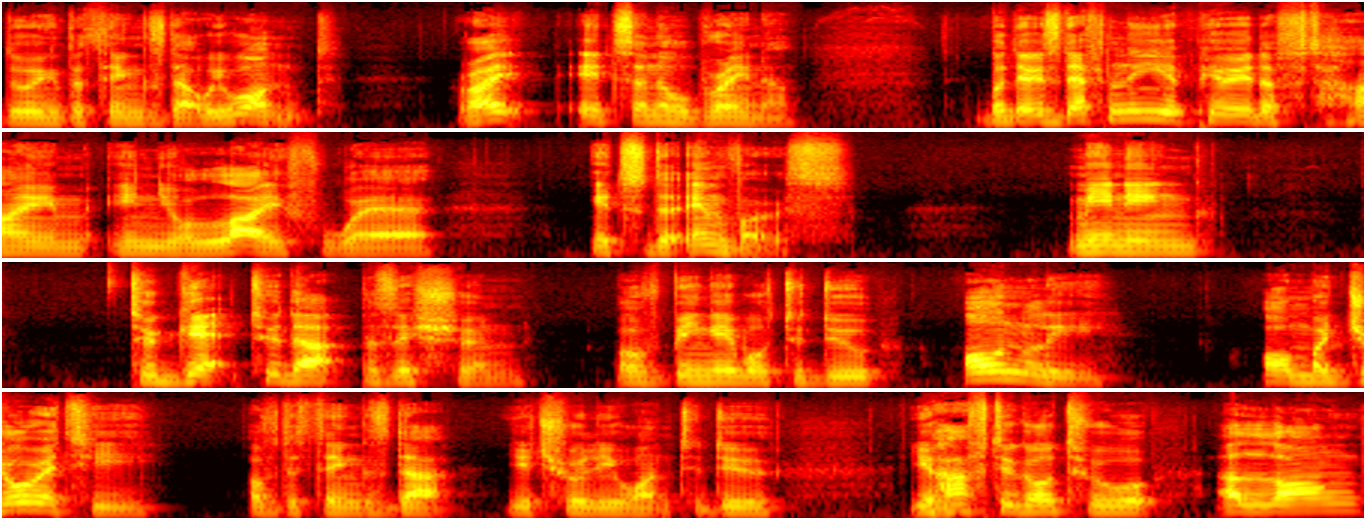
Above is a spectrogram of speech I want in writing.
doing the things that we want, right? It's a no brainer. But there's definitely a period of time in your life where it's the inverse, meaning to get to that position of being able to do only or majority of the things that you truly want to do, you have to go through a long,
